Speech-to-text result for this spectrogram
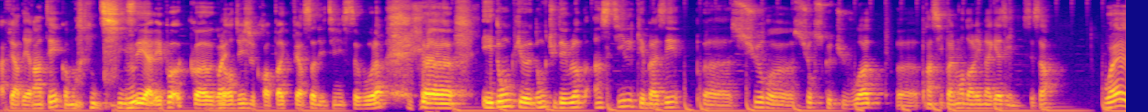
à faire des rintés, comme on disait mm. à l'époque. Aujourd'hui, je crois pas que personne utilise ce mot-là. Euh, et donc, euh, donc, tu développes un style qui est basé euh, sur, sur ce que tu vois principalement dans les magazines, c'est ça? Ouais,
